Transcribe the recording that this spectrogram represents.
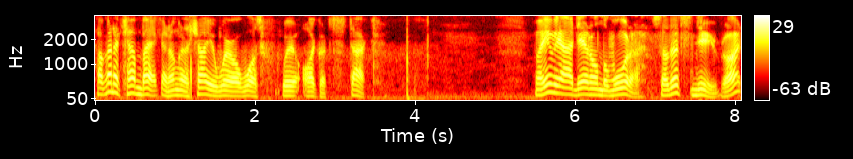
I'm going to come back and I'm going to show you where I was, where I got stuck. Well, here we are down on the water. So that's new, right?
